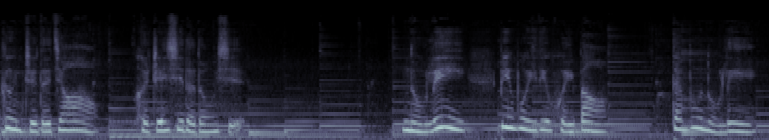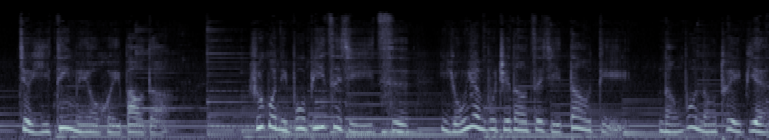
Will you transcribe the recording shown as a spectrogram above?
更值得骄傲和珍惜的东西。努力并不一定回报，但不努力就一定没有回报的。如果你不逼自己一次，你永远不知道自己到底能不能蜕变，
